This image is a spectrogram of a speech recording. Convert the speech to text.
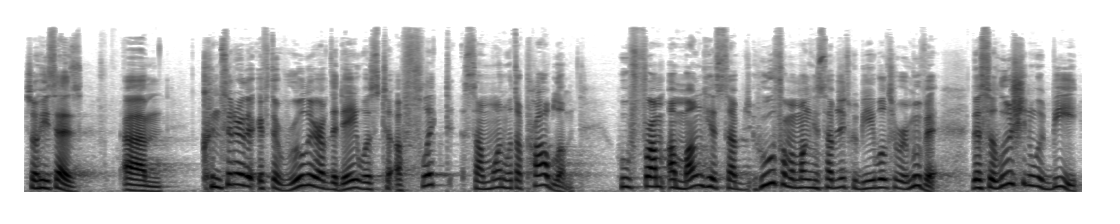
So he says, um, consider if the ruler of the day was to afflict someone with a problem, who from among his sub- who from among his subjects would be able to remove it? The solution would be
